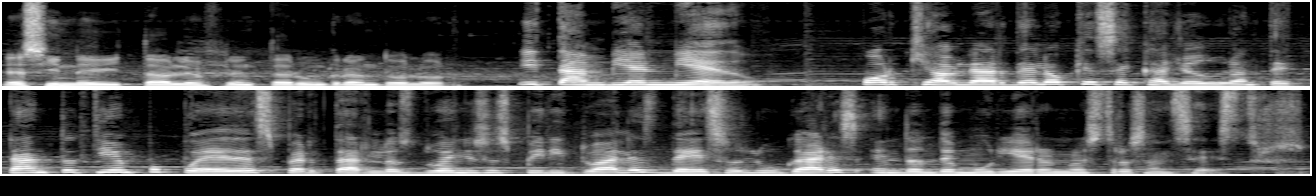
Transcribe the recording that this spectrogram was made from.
es inevitable enfrentar un gran dolor. Y también miedo, porque hablar de lo que se cayó durante tanto tiempo puede despertar los dueños espirituales de esos lugares en donde murieron nuestros ancestros.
